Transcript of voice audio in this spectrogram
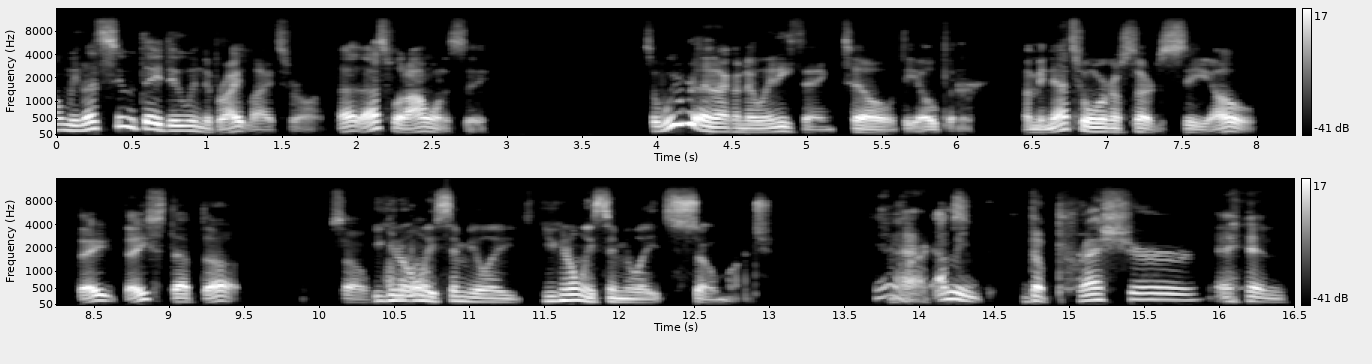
homie, let's see what they do when the bright lights are on. That's what I want to see. So we're really not going to know anything till the opener. I mean, that's when we're going to start to see, oh, they they stepped up. So you can only know. simulate you can only simulate so much. Yeah, I mean the pressure and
